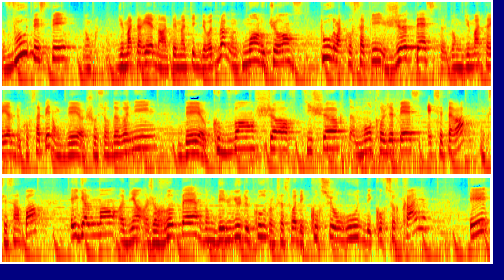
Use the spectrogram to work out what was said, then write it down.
Vous testez donc du matériel dans la thématique de votre blog. Donc moi en l'occurrence pour la course à pied, je teste donc du matériel de course à pied, donc des euh, chaussures de running, des euh, coupes-vent, shorts, t-shirts, montres GPS, etc. Donc c'est sympa. Également, eh bien, je repère donc des lieux de course, donc que ce soit des courses sur route, des courses sur trail. Et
